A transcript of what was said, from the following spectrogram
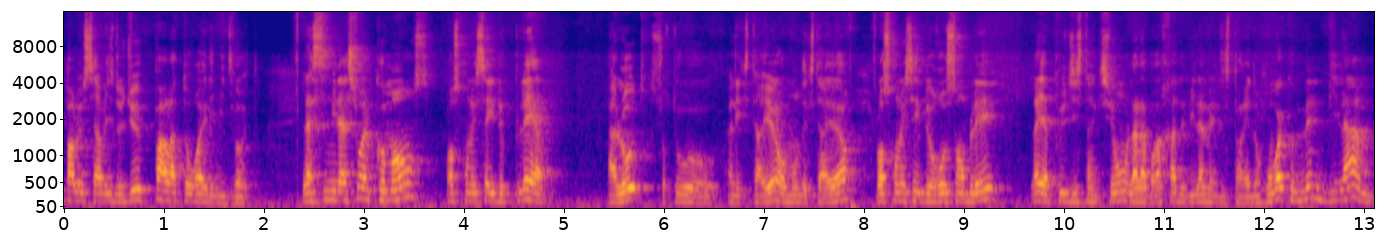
par le service de Dieu, par la Torah et les mitzvot. L'assimilation, elle commence lorsqu'on essaye de plaire à l'autre, surtout à l'extérieur, au monde extérieur, lorsqu'on essaye de ressembler, Là, il n'y a plus de distinction. Là, la bracha de Bilam, elle disparaît. Donc on voit que même Bilam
